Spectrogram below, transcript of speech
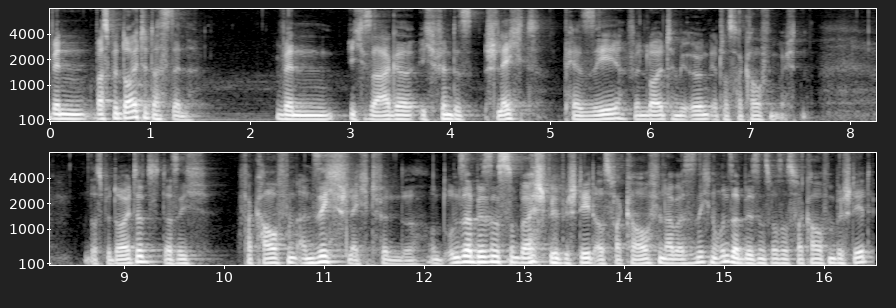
wenn, was bedeutet das denn, wenn ich sage, ich finde es schlecht per se, wenn Leute mir irgendetwas verkaufen möchten? Das bedeutet, dass ich Verkaufen an sich schlecht finde. Und unser Business zum Beispiel besteht aus Verkaufen, aber es ist nicht nur unser Business, was aus Verkaufen besteht,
